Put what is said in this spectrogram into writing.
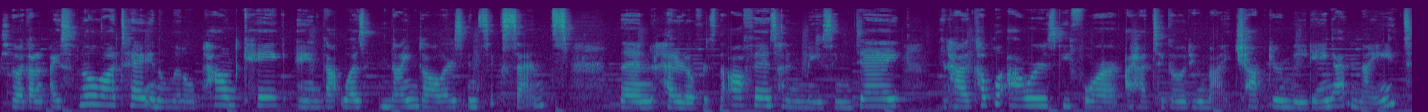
So I got an iced vanilla latte and a little pound cake, and that was $9.06. Then headed over to the office, had an amazing day, and had a couple hours before I had to go to my chapter meeting at night.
